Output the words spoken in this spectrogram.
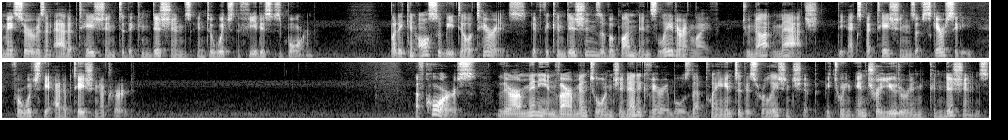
may serve as an adaptation to the conditions into which the fetus is born, but it can also be deleterious if the conditions of abundance later in life do not match the expectations of scarcity for which the adaptation occurred. Of course, there are many environmental and genetic variables that play into this relationship between intrauterine conditions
